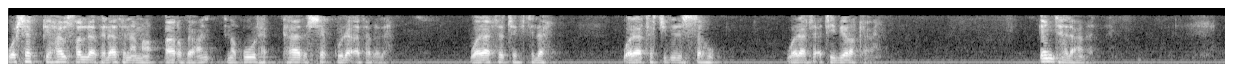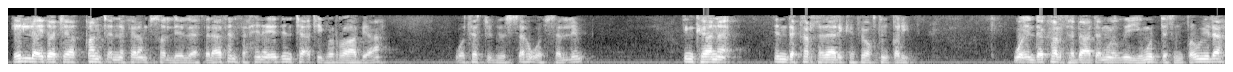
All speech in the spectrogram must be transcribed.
وشك هل صلى ثلاثا أم أربعا نقول هذا الشك لا أثر له ولا تلتفت له ولا تسجد للسهو ولا تأتي بركعة. انتهى العمل. إلا إذا تيقنت أنك لم تصلي إلا ثلاثا فحينئذ تأتي بالرابعة وتسجد للسهو وتسلم. إن كان إن ذكرت ذلك في وقت قريب. وإن ذكرت بعد مضي مدة طويلة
